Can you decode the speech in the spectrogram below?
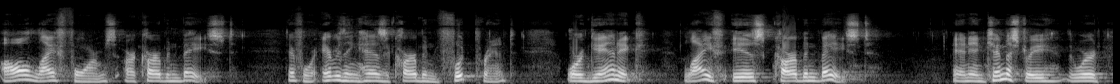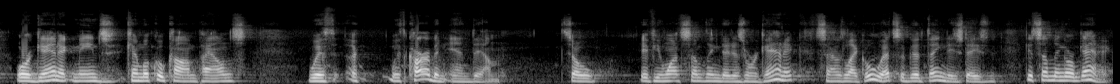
all life forms are carbon based. Therefore, everything has a carbon footprint. Organic life is carbon based. And in chemistry, the word organic means chemical compounds with, a, with carbon in them. So if you want something that is organic, sounds like, oh, that's a good thing these days. Get something organic.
